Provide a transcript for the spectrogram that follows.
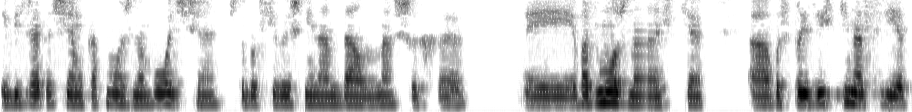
и без Раташем как можно больше, чтобы Всевышний нам дал наших э, э, возможностей воспроизвести на свет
